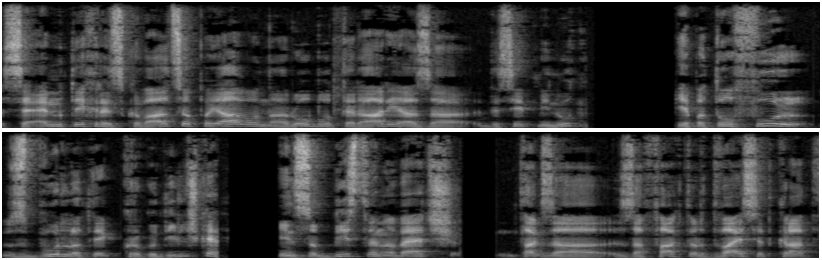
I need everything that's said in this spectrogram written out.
se en od teh raziskovalcev pojavil na robu terarija za 10 minut, je pa to ful zburlo te krokodilčke in so bistveno več, tako za, za faktor 20 krat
